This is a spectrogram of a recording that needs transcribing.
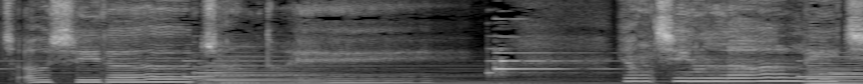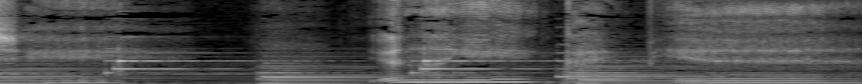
潮汐的涨退，用尽了力气，也难以改变。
